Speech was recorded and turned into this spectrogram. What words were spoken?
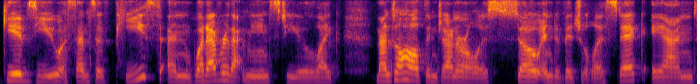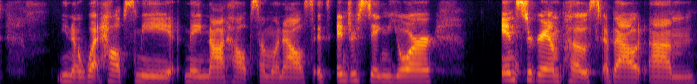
gives you a sense of peace and whatever that means to you like mental health in general is so individualistic and you know what helps me may not help someone else it's interesting your instagram post about um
